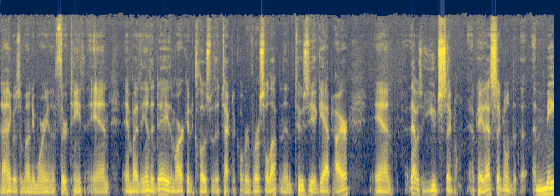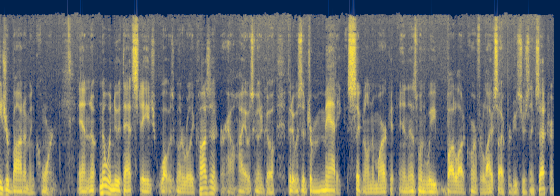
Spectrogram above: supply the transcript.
I think it was a Monday morning, the 13th, and and by the end of the day, the market had closed with a technical reversal up, and then Tuesday it gapped higher, and that was a huge signal. Okay, that signaled a major bottom in corn. And no, no, one knew at that stage what was going to really cause it or how high it was going to go, but it was a dramatic signal in the market. And that's when we bought a lot of corn for livestock producers et cetera.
